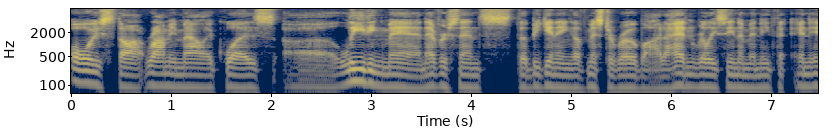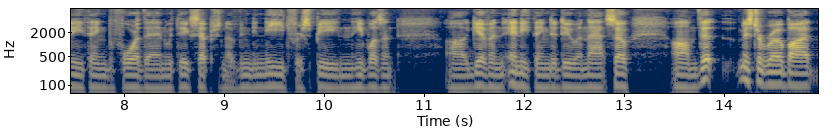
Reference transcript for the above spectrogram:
always thought Rami Malek was a leading man ever since the beginning of Mr. Robot. I hadn't really seen him in anything, in anything before then, with the exception of Need for Speed, and he wasn't uh, given anything to do in that. So, um, th- Mr. Robot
